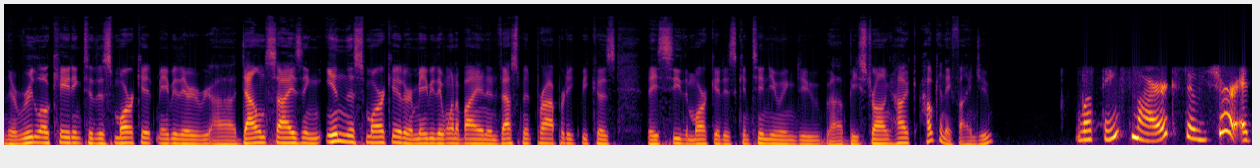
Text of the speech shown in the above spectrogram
they're relocating to this market, maybe they're uh, downsizing in this market, or maybe they want to buy an investment property because they see the market is continuing to uh, be strong. How how can they find you? Well, thanks, Mark. So, sure, if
